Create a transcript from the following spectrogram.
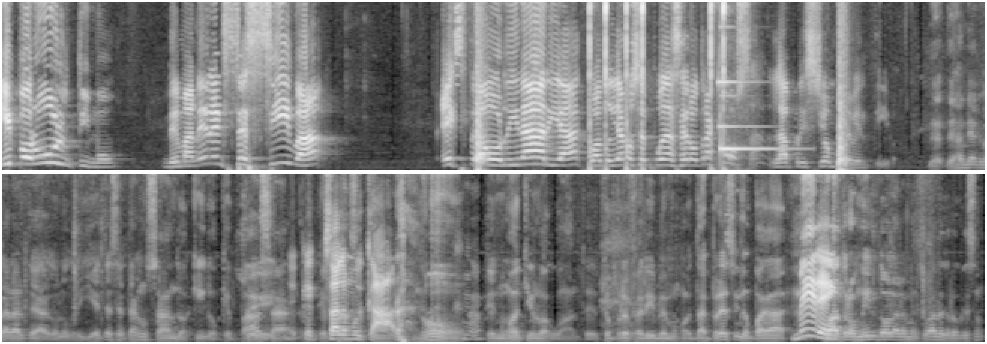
y por último, de manera excesiva, extraordinaria, cuando ya no se puede hacer otra cosa, la prisión preventiva. Déjame aclararte algo. Los grilletes se están usando aquí. Lo que pasa... Es lo que que sale pasa- muy caro. No, que no hay quien lo aguante. Esto es preferible mejor estar preso y no pagar Miren. 4 mil dólares mensuales creo que son.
